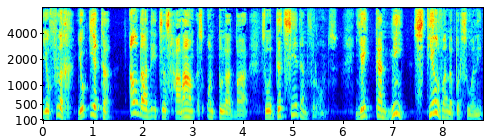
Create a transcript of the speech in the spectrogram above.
jou vlug, jou ete, al daardie iets is haram, is ontoelaatbaar. So dit sê dan vir ons, jy kan nie steel van 'n persoon nie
